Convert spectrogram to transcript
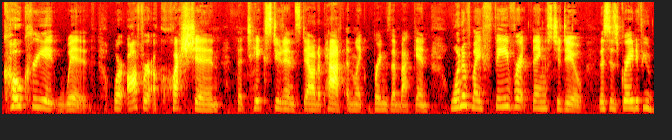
co-create with or offer a question that takes students down a path and like brings them back in. One of my favorite things to do this is great if you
